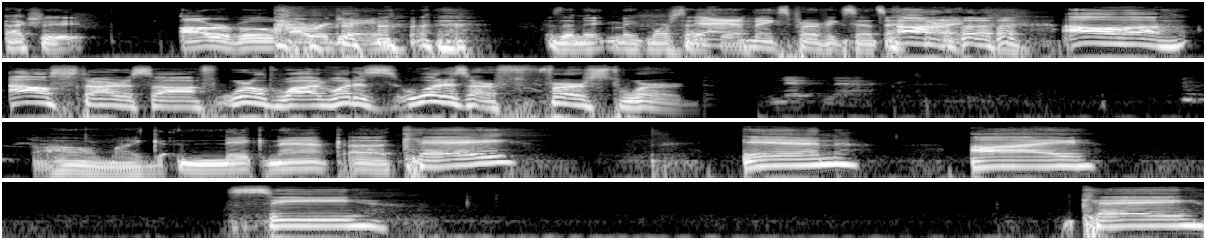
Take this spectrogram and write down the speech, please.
Actually, our rule, our game. Does that make, make more sense? Yeah, right? it makes perfect sense. All right. I'll uh, I'll start us off. Worldwide, what is what is our first word? Knick knack. Oh my god, knick-knack. Uh, K N I C K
